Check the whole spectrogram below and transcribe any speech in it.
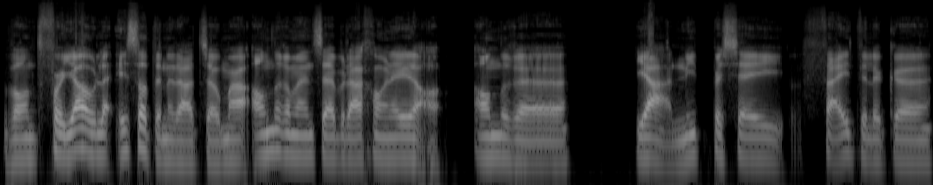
want voor jou is dat inderdaad zo. Maar andere mensen hebben daar gewoon hele andere, ja, niet per se feitelijke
